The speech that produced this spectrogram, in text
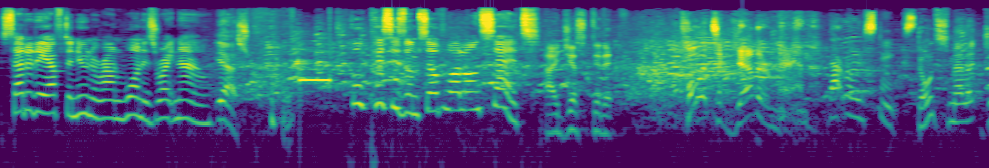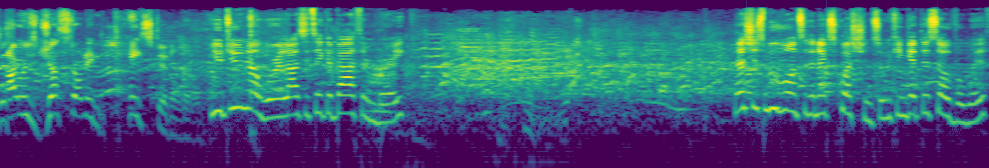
Saturday afternoon around 1 is right now. Yes. Who pisses himself while on set? I just did it. Pull it together, man. That really stinks. Don't smell it. Just I was just starting to taste it a little. You do know we're allowed to take a bathroom break. Let's just move on to the next question so we can get this over with.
